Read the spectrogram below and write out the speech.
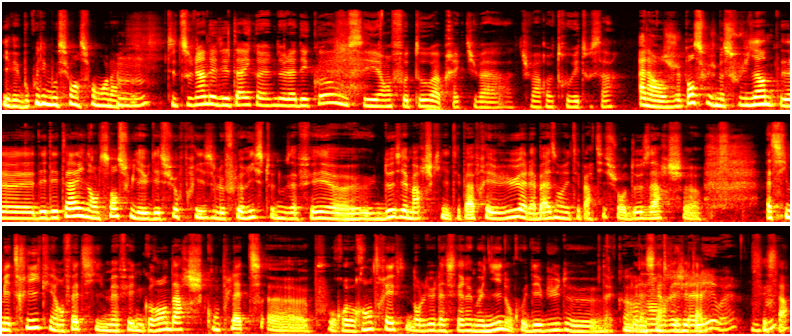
il y avait beaucoup d'émotions à ce moment-là. Mhm. Tu te souviens des détails quand même de la déco ou c'est en photo après que tu vas, tu vas retrouver tout ça? Alors, je pense que je me souviens de- des détails dans le sens où il y a eu des surprises. Le fleuriste nous a fait euh, une deuxième arche qui n'était pas prévue. À la base, on était parti sur deux arches euh, asymétriques et en fait, il m'a fait une grande arche complète euh, pour rentrer dans le lieu de la cérémonie, donc au début de, la serre végétale. ouais. C'est Mhm. ça.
